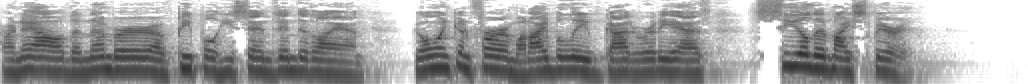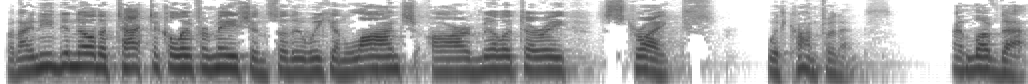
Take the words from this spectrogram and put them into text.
are now the number of people he sends into the land. Go and confirm what I believe God already has sealed in my spirit. But I need to know the tactical information so that we can launch our military strikes with confidence. I love that.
